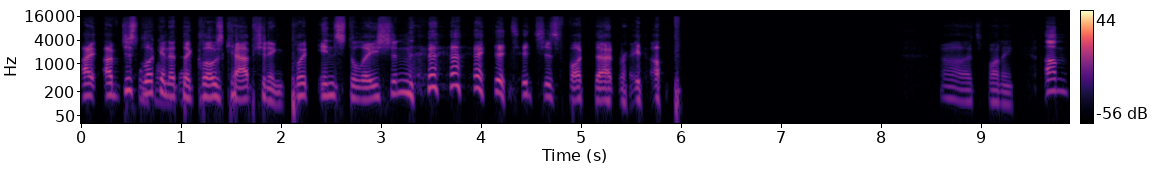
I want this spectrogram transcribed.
I, I'm just Something looking like at the closed captioning. Put installation. it, it just fucked that right up. Oh, that's funny. Um,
